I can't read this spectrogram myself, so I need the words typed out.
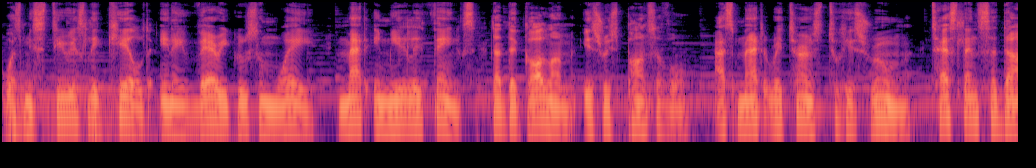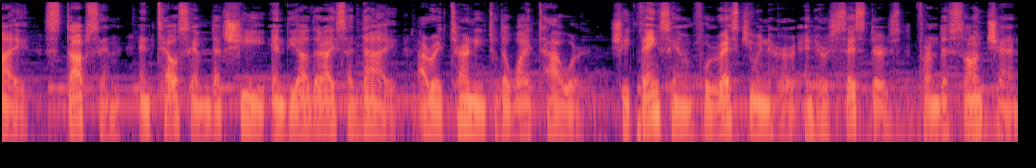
was mysteriously killed in a very gruesome way, Mat immediately thinks that the Golem is responsible. As Mat returns to his room, Teslyn Sedai stops him and tells him that she and the other Aes Sedai are returning to the White Tower. She thanks him for rescuing her and her sisters from the Seanchan,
